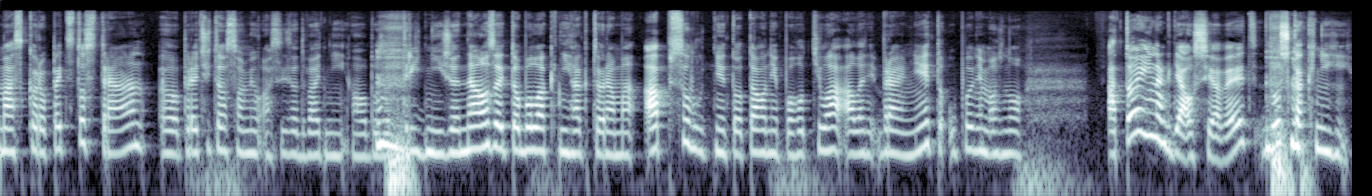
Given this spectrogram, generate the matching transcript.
má skoro 500 strán, e, prečítal som ju asi za 2 dní alebo za 3 dní, že naozaj to bola kniha, ktorá ma absolútne totálne pohltila, ale vravím, nie je to úplne možno... A to je inak ďalšia vec, dĺžka knihy.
